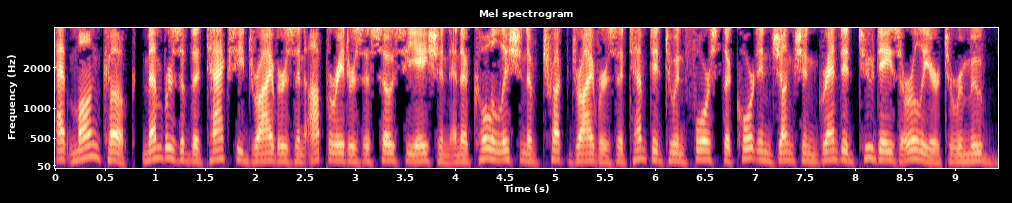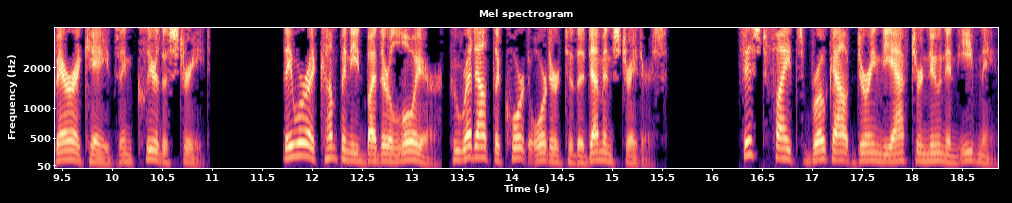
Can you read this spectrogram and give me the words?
At Mong Kok, members of the Taxi Drivers and Operators Association and a coalition of truck drivers attempted to enforce the court injunction granted two days earlier to remove barricades and clear the street. They were accompanied by their lawyer, who read out the court order to the demonstrators. Fist fights broke out during the afternoon and evening.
